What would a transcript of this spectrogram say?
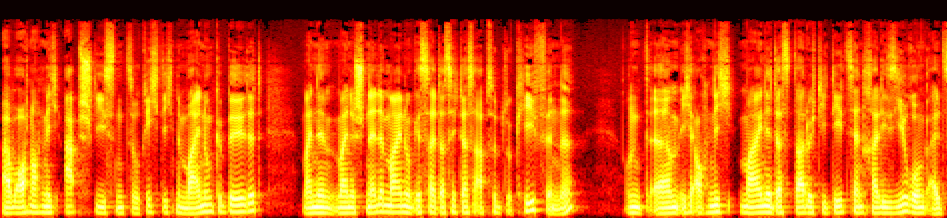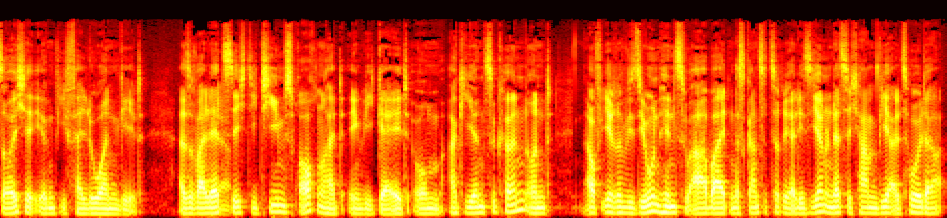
aber auch noch nicht abschließend so richtig eine Meinung gebildet. Meine, meine schnelle Meinung ist halt, dass ich das absolut okay finde. Und ähm, ich auch nicht meine, dass dadurch die Dezentralisierung als solche irgendwie verloren geht. Also weil letztlich ja. die Teams brauchen halt irgendwie Geld, um agieren zu können und auf ihre Vision hinzuarbeiten, das Ganze zu realisieren. Und letztlich haben wir als Holder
